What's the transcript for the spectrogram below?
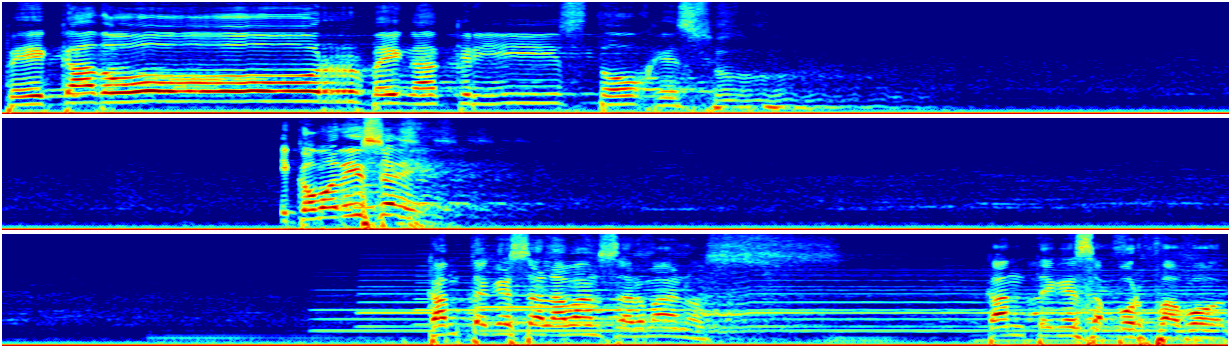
Pecador, ven a Cristo Jesús. Y como dice, canten esa alabanza, hermanos. Canten esa, por favor.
